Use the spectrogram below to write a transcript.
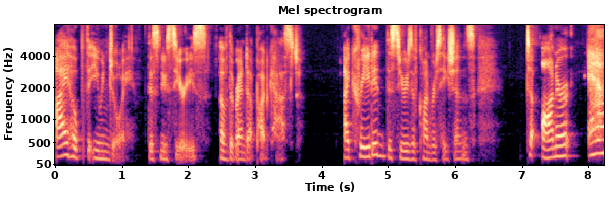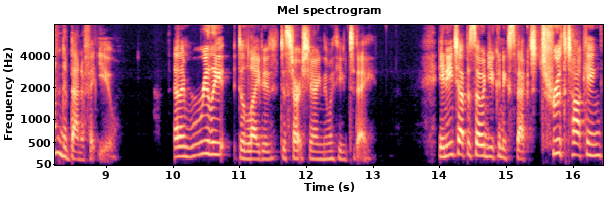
I hope that you enjoy this new series of the BrandUp podcast. I created this series of conversations to honor and benefit you. And I'm really delighted to start sharing them with you today. In each episode, you can expect truth talking,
